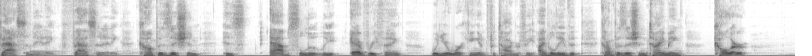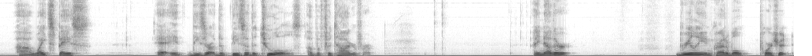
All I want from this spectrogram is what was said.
Fascinating, fascinating. Composition is absolutely everything when you're working in photography. I believe that composition, timing, color, uh, white space, it, it, these are the these are the tools of a photographer. Another really incredible portrait.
